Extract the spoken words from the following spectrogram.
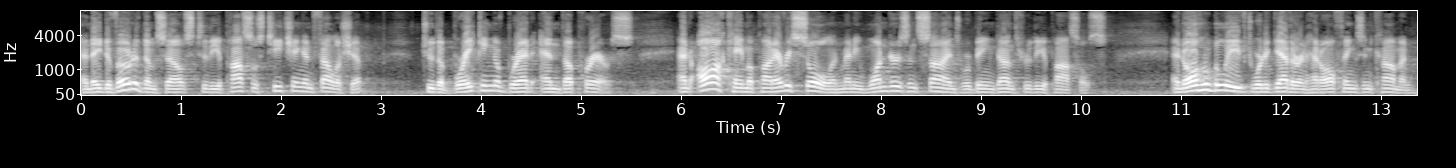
And they devoted themselves to the apostles' teaching and fellowship, to the breaking of bread and the prayers. And awe came upon every soul, and many wonders and signs were being done through the apostles. And all who believed were together and had all things in common.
